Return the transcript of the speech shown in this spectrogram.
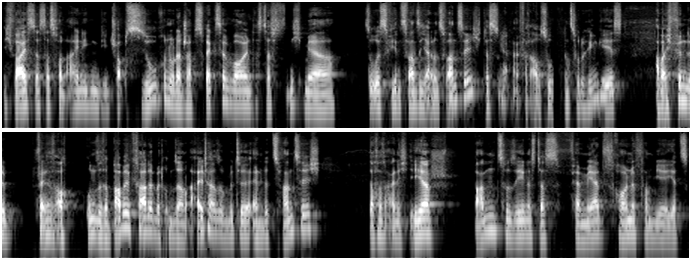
Ich weiß, dass das von einigen, die Jobs suchen oder Jobs wechseln wollen, dass das nicht mehr so ist wie in 2021, dass du Ja. einfach aussuchen kannst, wo du hingehst. Aber ich finde, vielleicht ist auch unsere Bubble gerade mit unserem Alter, so Mitte, Ende 20, dass das eigentlich eher spannend zu sehen ist, dass vermehrt Freunde von mir jetzt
